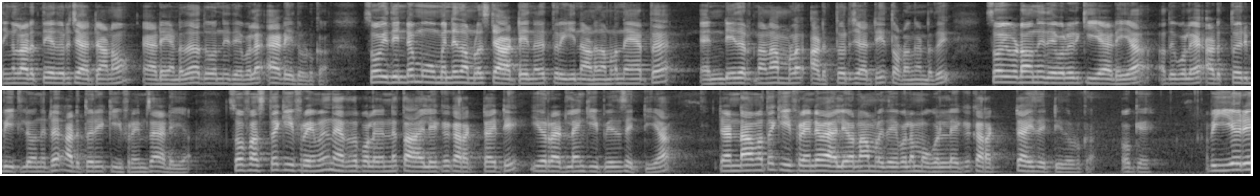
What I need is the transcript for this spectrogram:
നിങ്ങൾ അടുത്ത ഏതൊരു ചാറ്റാണോ ആഡ് ചെയ്യേണ്ടത് അത് വന്ന് ഇതേപോലെ ആഡ് ചെയ്ത് കൊടുക്കുക. സോ ഇതിന്റെ മൂവ്മെന്റ് നമ്മൾ സ്റ്റാർട്ട് ചെയ്യുന്നത് ത്രീ എന്നാണ് നമ്മൾ നേരത്തെ എൻഡ് ചെയ്തെടുത്താണ് നമ്മൾ അടുത്തൊരു ചാറ്റ് തുടങ്ങേണ്ടത്. സോ ഇവിടെ വന്ന് ഇതേപോലെ ഒരു കീ ആഡ് ചെയ്യുക. അതുപോലെ അടുത്തൊരു ബീറ്റിൽ വന്നിട്ട് അടുത്തൊരു കീ ഫ്രെയിംസ് ആഡ് ചെയ്യുക. സോ ഫസ്റ്റ് കീ ഫ്രെയിം നേരത്തെ പോലെ തന്നെ താഴേക്ക് കറക്റ്റായിട്ട് ഈ റെഡ് ലൈൻ കീപ്പ് ചെയ്ത് സെറ്റ് ചെയ്യുക. രണ്ടാമത്തെ കീ ഫ്രെയിമിന്റെ വാല്യൂ പറഞ്ഞാൽ നമ്മൾ ഇതേപോലെ മുകളിലേക്ക് കറക്റ്റായി സെറ്റ് ചെയ്ത് കൊടുക്കുക. ഓക്കെ. അപ്പോൾ ഈ ഒരു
